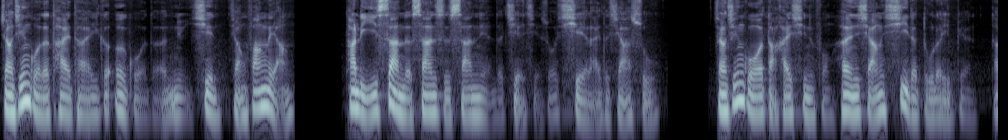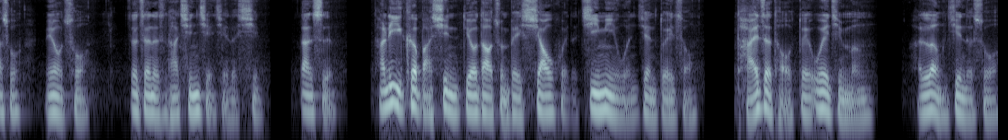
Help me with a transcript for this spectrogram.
蒋经国的太太，一个俄国的女性蒋方良。他离散了三十三年的姐姐所写来的家书，蒋经国打开信封，很详细的读了一遍。他说：“没有错，这真的是他亲姐姐的信。”但是，他立刻把信丢到准备销毁的机密文件堆中，抬着头对魏景蒙很冷静的说：“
